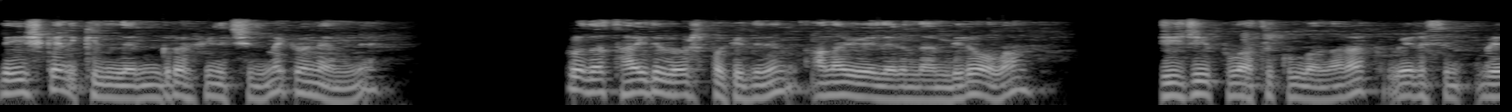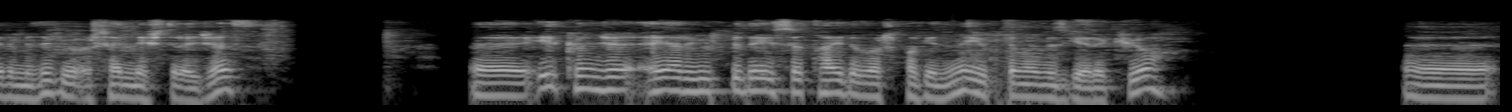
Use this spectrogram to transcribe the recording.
değişken ikililerin grafiğini çizmek önemli. Burada Tidyverse paketinin ana üyelerinden biri olan ggplot'ı kullanarak verimizi görselleştireceğiz. Ee, ilk önce eğer yüklü değilse Tidyverse paketini yüklememiz gerekiyor. Ee,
